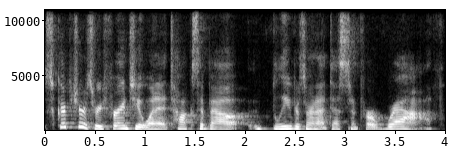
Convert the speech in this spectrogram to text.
scripture is referring to when it talks about believers are not destined for wrath,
